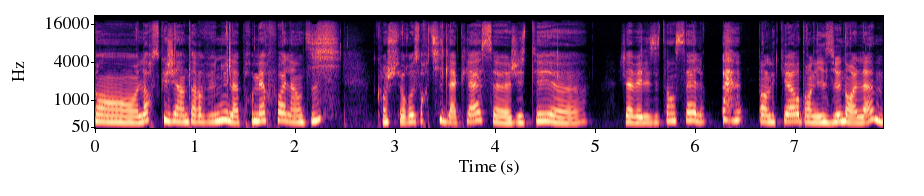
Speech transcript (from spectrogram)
lorsque j'ai intervenu la première fois lundi, quand je suis ressortie de la classe, euh, j'étais, euh, j'avais les étincelles dans le cœur, dans les yeux, dans l'âme.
